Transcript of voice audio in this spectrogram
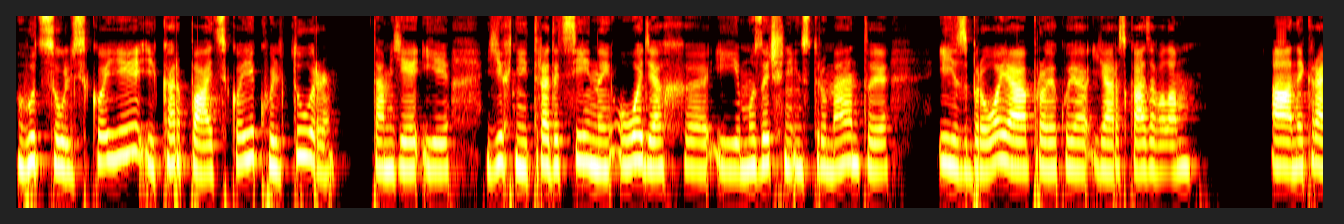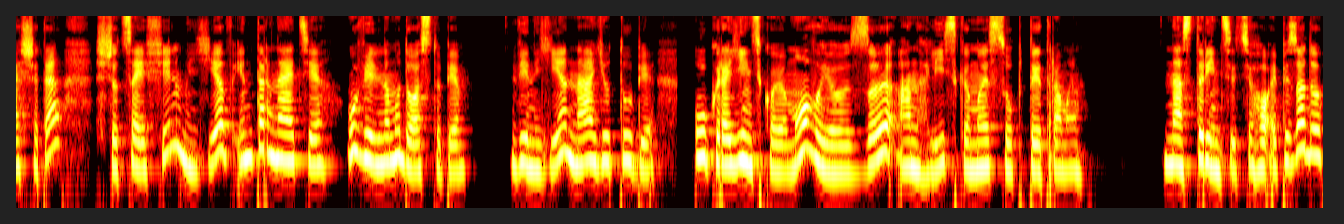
гуцульської і карпатської культури. Там є і їхній традиційний одяг, і музичні інструменти, і зброя, про яку я розказувала. А найкраще те, що цей фільм є в інтернеті у вільному доступі. Він є на Ютубі українською мовою з англійськими субтитрами. На сторінці цього епізоду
